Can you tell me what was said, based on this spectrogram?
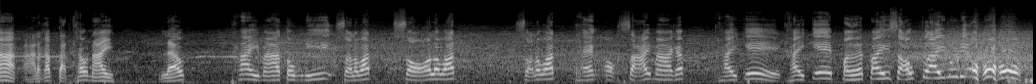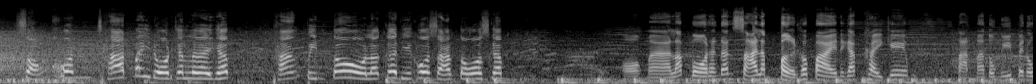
มากอ่าแล้วครับตัดเข้าใน แล้วไท่มาตรงนี้สารวัตรสารวัตรสารวัตรแทงออกซ้ายมาครับไคเก้ไคเก้เปิดไปเสาไกลลูกนี้โอ้โหสองคนชาร์จไม่โดนกันเลยครับ ทั้งปินโต้แล้วก็เดียโก้ซานโตสครับ ออกมารับบอลทางด้านซ้ายแล้วเปิดเข้าไปนะครับไข่เกมตัดมาตรงนี้เป็นโอ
